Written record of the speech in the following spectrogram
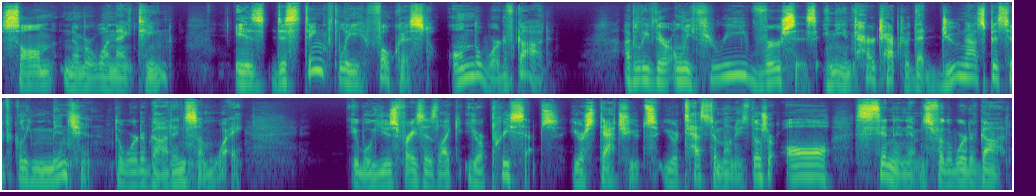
Psalm number 119 is distinctly focused on the Word of God. I believe there are only three verses in the entire chapter that do not specifically mention the Word of God in some way. It will use phrases like your precepts, your statutes, your testimonies. Those are all synonyms for the Word of God.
